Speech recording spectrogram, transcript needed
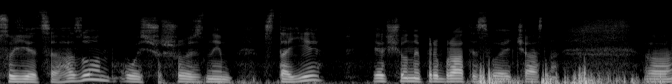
псується газон, ось що- що з ним стає, якщо не прибрати своєчасно. Е,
